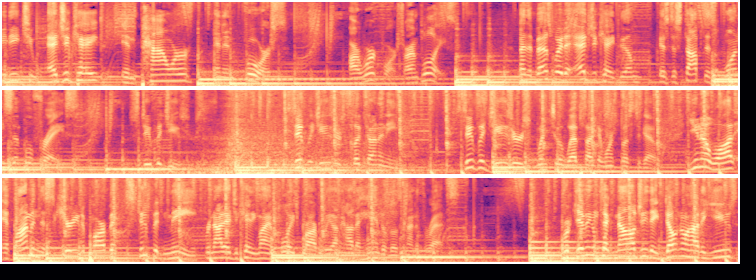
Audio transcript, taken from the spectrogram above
We need to educate, empower, and enforce our workforce, our employees. And the best way to educate them is to stop this one simple phrase stupid users. Stupid users clicked on an email. Stupid users went to a website they weren't supposed to go. You know what? If I'm in the security department, stupid me for not educating my employees properly on how to handle those kind of threats. We're giving them technology they don't know how to use.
